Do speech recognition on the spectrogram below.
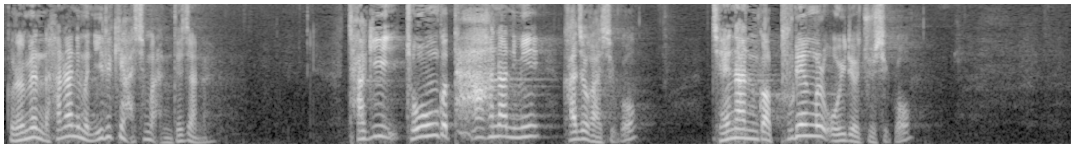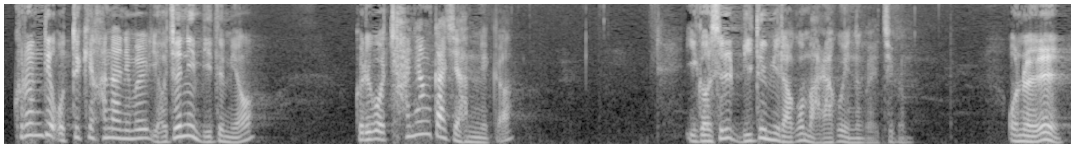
그러면 하나님은 이렇게 하시면 안 되잖아요. 자기 좋은 거 다 하나님이 가져가시고 재난과 불행을 오히려 주시고 그런데 어떻게 하나님을 여전히 믿으며 그리고 찬양까지 합니까? 이것을 믿음이라고 말하고 있는 거예요, 지금. 오늘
